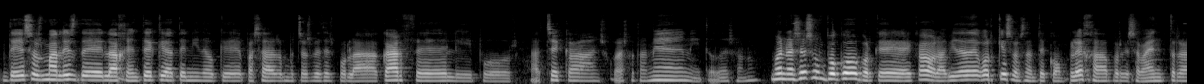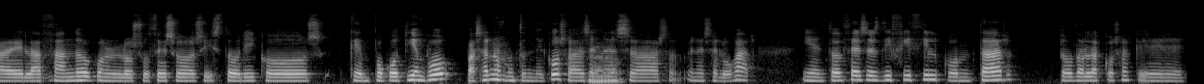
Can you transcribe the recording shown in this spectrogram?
de esos males de la gente que ha tenido que pasar muchas veces por la cárcel y por la checa, en su caso también, y todo eso, ¿no? Bueno, eso es un poco porque, claro, la vida de Gorky es bastante compleja porque se va entrelazando con los sucesos históricos que en poco tiempo pasaron un montón de cosas en, esas, en ese lugar. Y entonces es difícil contar todas las cosas que,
